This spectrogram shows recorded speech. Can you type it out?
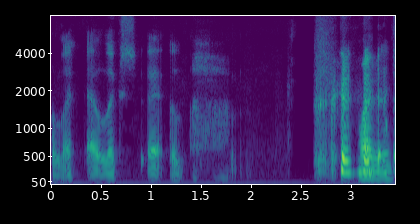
Alex, Alex, uh, my bad.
